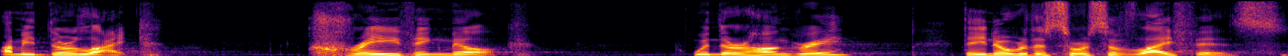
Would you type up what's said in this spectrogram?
I mean, they're like craving milk. When they're hungry, they know where the source of life is.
